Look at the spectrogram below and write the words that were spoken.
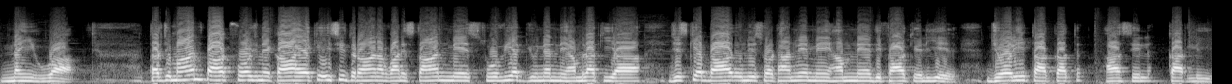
نہیں ہوا۔ ترجمان پاک فوج نے کہا ہے کہ اسی دوران افغانستان میں سوویت یونین نے حملہ کیا، جس کے بعد انیس سو اٹھانوے میں ہم نے دفاع کے لیے جوہری طاقت حاصل کر لی۔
